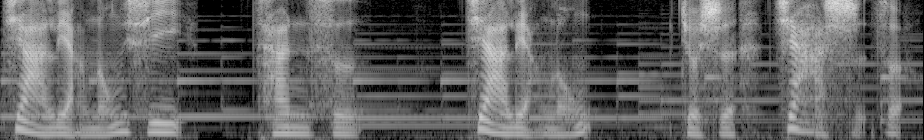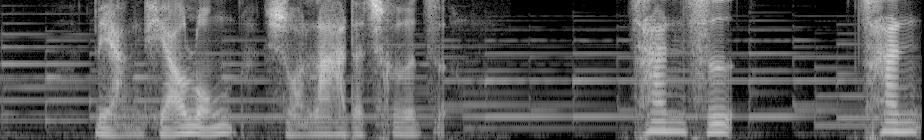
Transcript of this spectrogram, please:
驾两龙兮参差，驾两龙就是驾驶着两条龙所拉的车子。参差，参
